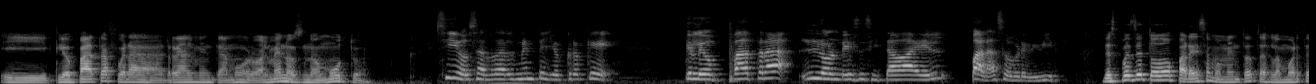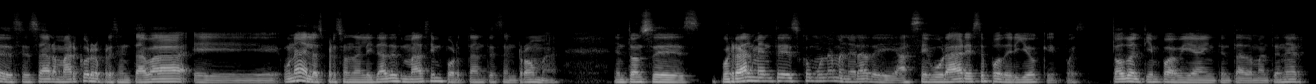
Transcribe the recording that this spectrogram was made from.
y Cleopatra fuera realmente amor, o al menos no mutuo. Sí, o sea, realmente yo creo que Cleopatra lo necesitaba a él para sobrevivir. Después de todo, para ese momento, tras la muerte de César, Marco representaba eh, una de las personalidades más importantes en Roma. Entonces, pues realmente es como una manera de asegurar ese poderío que pues todo el tiempo había intentado mantener.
